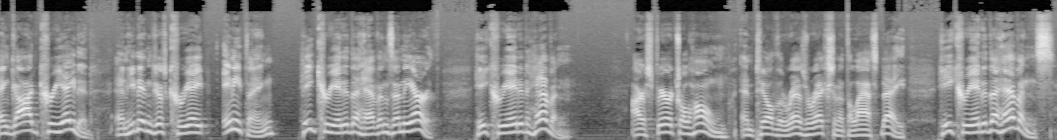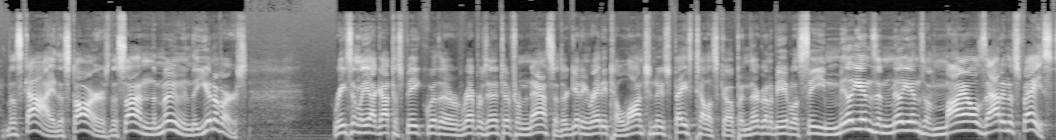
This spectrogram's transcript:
And God created. And he didn't just create anything, he created the heavens and the earth. He created heaven our spiritual home until the resurrection at the last day. He created the heavens, the sky, the stars, the sun, the moon, the universe. Recently, I got to speak with a representative from NASA. They're getting ready to launch a new space telescope, and they're going to be able to see millions and millions of miles out into space.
